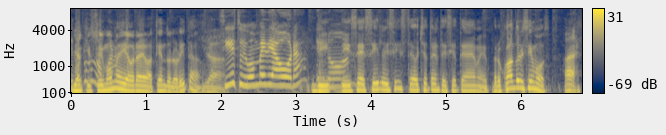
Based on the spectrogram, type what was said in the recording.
Yo Y aquí me estuvimos media hora debatiéndolo ahorita. Ya. Sí, estuvimos media hora y Di- no... Dice, sí, lo hiciste, 8.37 am. ¿Pero cuándo lo hicimos? A ver,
